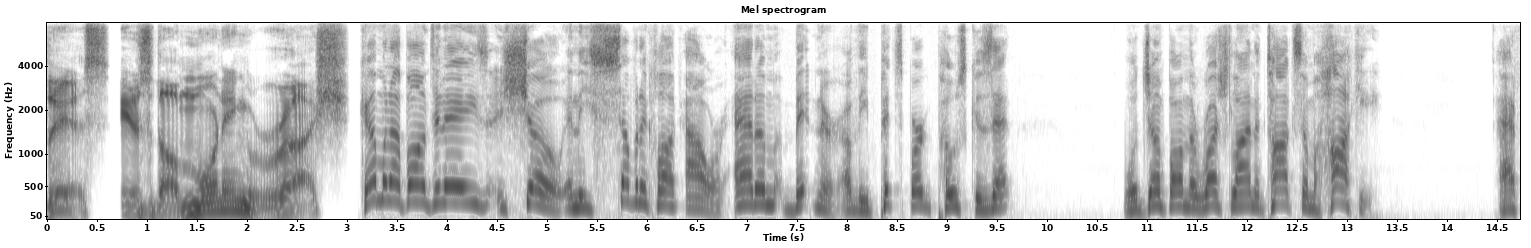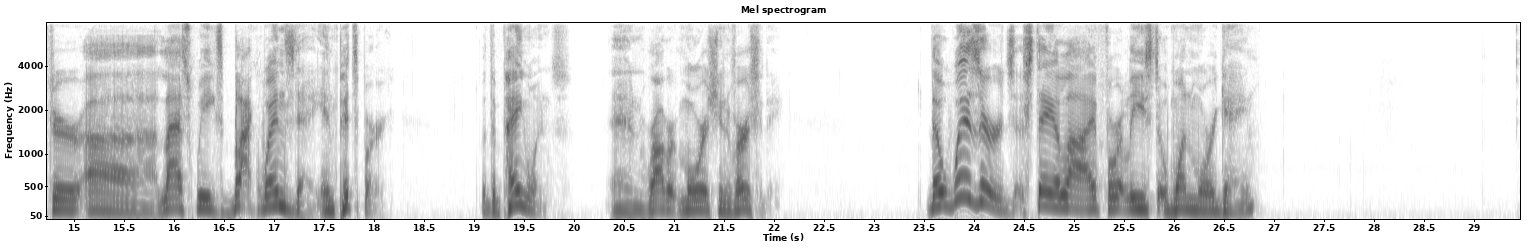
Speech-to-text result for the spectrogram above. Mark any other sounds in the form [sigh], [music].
This is the morning rush. Coming up on today's show in the 7 o'clock hour, Adam Bittner of the Pittsburgh Post Gazette will jump on the rush line to talk some hockey after uh, last week's Black Wednesday in Pittsburgh with the Penguins and Robert Morris University. The Wizards stay alive for at least one more game.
